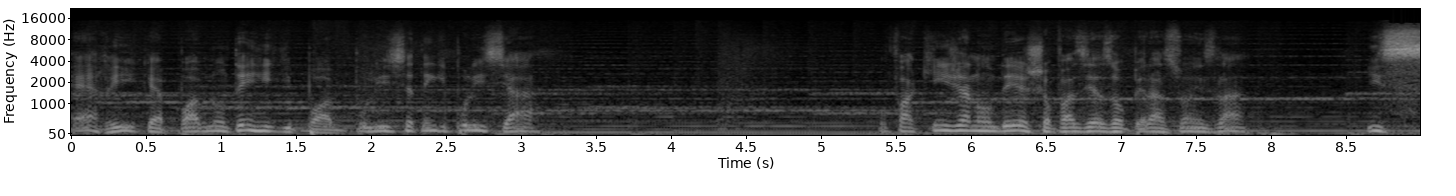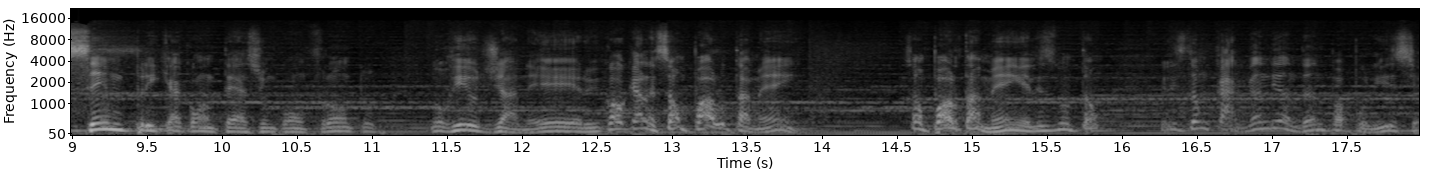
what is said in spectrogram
é rico, é pobre, não tem rico e pobre. Polícia tem que policiar. O Faquin já não deixa fazer as operações lá. E sempre que acontece um confronto no Rio de Janeiro, em qualquer. São Paulo também. São Paulo também. Eles não estão. Eles estão cagando e andando para a polícia.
